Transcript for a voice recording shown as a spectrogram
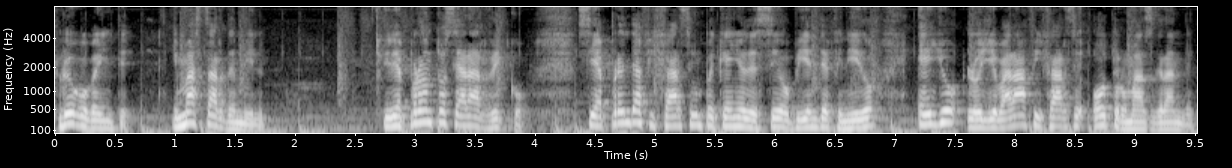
luego 20 y más tarde 1000. Y de pronto se hará rico. Si aprende a fijarse un pequeño deseo bien definido, ello lo llevará a fijarse otro más grande.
